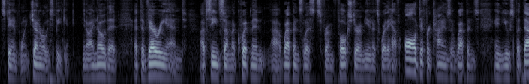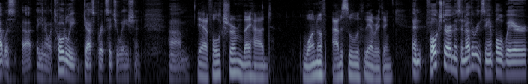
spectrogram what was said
standpoint, generally speaking. You know, I know that at the very end, I've seen some equipment, uh, weapons lists from Volkssturm units where they have all different kinds of weapons in use, but that was, uh, you know, a totally desperate situation. Um, yeah, Volkssturm, they had one of absolutely everything. And Volkssturm is another example where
